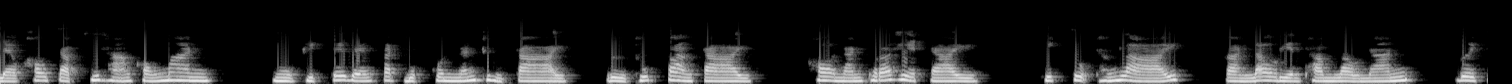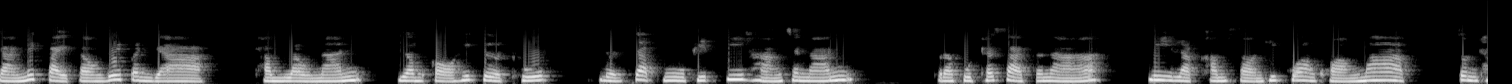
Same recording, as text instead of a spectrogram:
แล้วเข้าจับที่หางของมัน งูพิษได้แหวงกัดบุคคลนั้นถึงตาย หรือทุกปางตาย ข้อนั้นเพราะเหตุใด ภิกษุทั้งหลาย การเล่าเรียนธรรมเหล่านั้นด้วยการไม่ไต่ตองด้วยปัญญาธรรมเหล่านั้นยอมก่อให้เกิดทุกข์เหมือนจับงูพิษที่หางฉะนั้น พระพุทธศาสนา มีหลักคำสอนที่กว้างขวางมาก จนท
